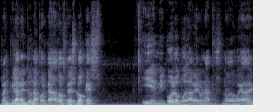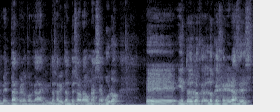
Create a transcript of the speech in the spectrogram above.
tranquilamente una por cada dos, tres bloques, y en mi pueblo puede haber una, pues no lo voy a inventar, pero por cada 500 habitantes habrá una seguro. Eh, y entonces lo que, lo que generas es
